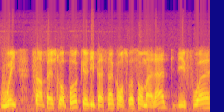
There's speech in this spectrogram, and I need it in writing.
Oui, ça n'empêchera pas que les patients qu'on soit sont malades, puis des fois,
